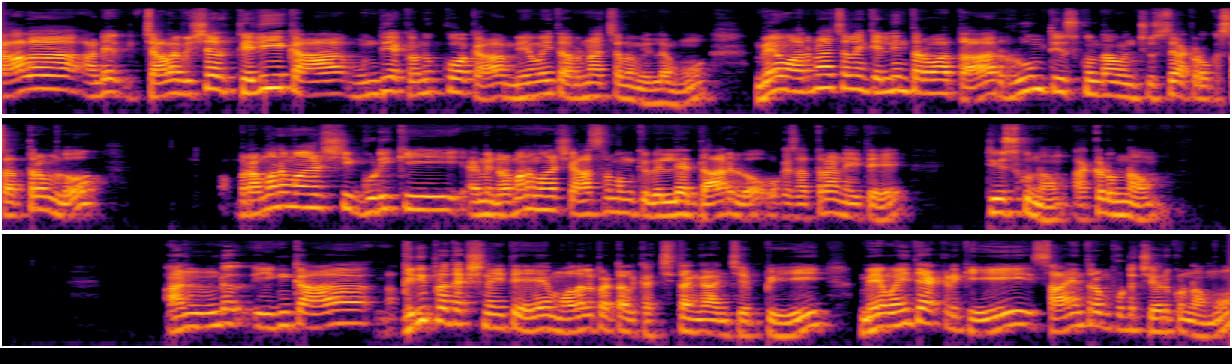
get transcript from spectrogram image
చాలా అంటే చాలా విషయాలు తెలియక ముందే కనుక్కోక మేమైతే అరుణాచలం వెళ్ళాము. మేము అరుణాచలంకి వెళ్ళిన తర్వాత రూమ్ తీసుకుందామని చూస్తే అక్కడ ఒక సత్రంలో రమణ మహర్షి గుడికి ఐ మీన్ రమణ మహర్షి ఆశ్రమంకి వెళ్ళే దారిలో ఒక సత్రాన్ని అయితే తీసుకున్నాం. అక్కడ ఉన్నాం అండ్ ఇంకా గిరి ప్రదక్షిణ అయితే మొదలు పెట్టాలి ఖచ్చితంగా అని చెప్పి మేమైతే అక్కడికి సాయంత్రం పూట చేరుకున్నాము.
